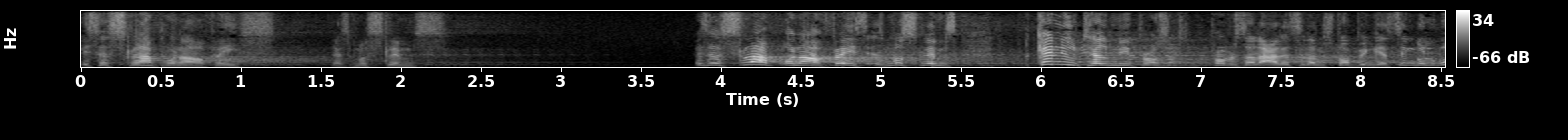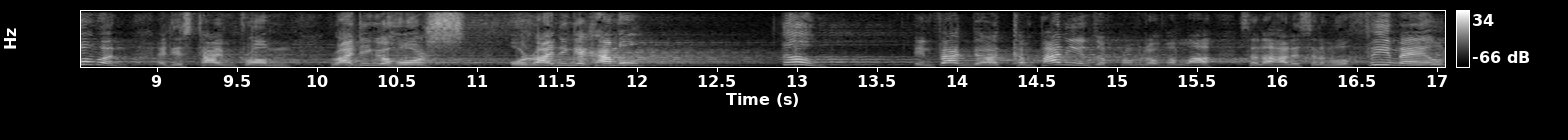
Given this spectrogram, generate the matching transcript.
It's a slap on our face as Muslims. It's a slap on our face as Muslims. Can you tell me Prophet ﷺ stopping a single woman at his time from riding a horse or riding a camel? No. In fact, there are companions of Prophet of Allah ﷺ who are female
